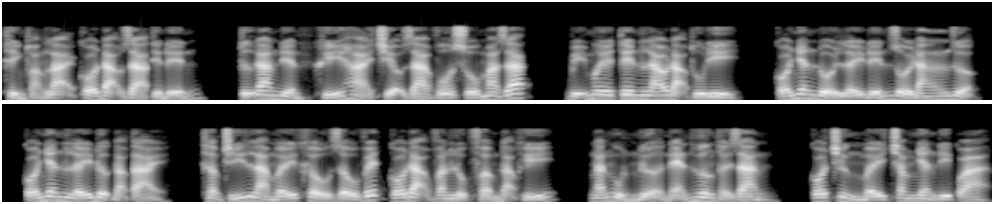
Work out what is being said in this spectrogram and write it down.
thỉnh thoảng lại có đạo giả tiến đến, tự đan điền khí hải triệu ra vô số ma giác, bị mười tên lao đạo thu đi, có nhân đổi lấy đến rồi đang ăn dược, có nhân lấy được đạo tài, thậm chí là mấy khẩu dấu vết có đạo văn lục phẩm đạo khí, ngắn ngủn nửa nén hương thời gian có chừng mấy trăm nhân đi qua.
